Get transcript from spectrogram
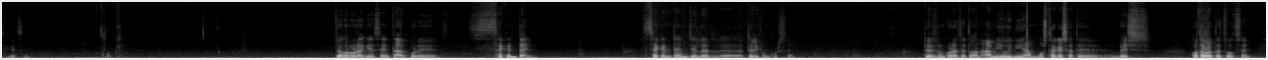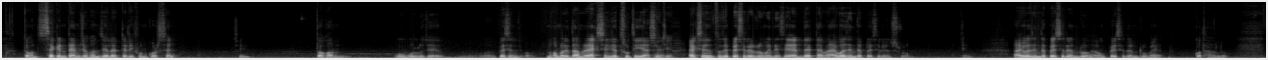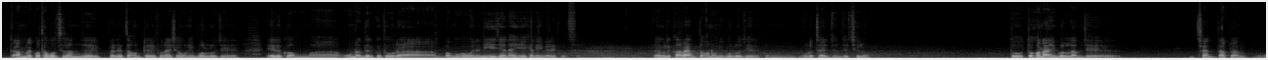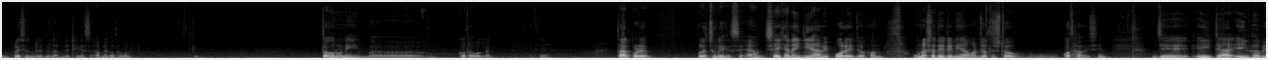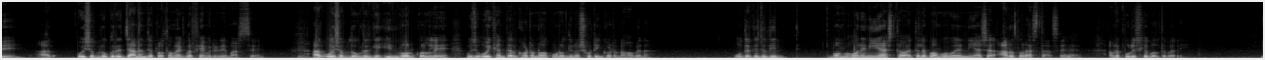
ঠিক আছে? ওকে। যখন ওরা গেছে তারপরে সেকেন্ড টাইম সেকেন্ড টাইম জেলের টেলিফোন করছে। টেলিফোন করাছে তখন আমি ওই নিয়ে মোস্তাকের সাথে বেশ কথাবার্তা চলছে। তখন সেকেন্ড টাইম যখন জেলের টেলিফোন করছে তখন ও বলল যে প্রেসিডেন্ট নর্মালি তো আমরা এক্সচেঞ্জের থ্রুতেই আসে। এক্সচেঞ্জের থ্রুতে প্রেসিডেন্ট রুমে দিয়েছে at that time I was in the president's room I was in the president room এবং প্রেসিডেন্ট রুমে কথা হলো। আমরা কথা বলছিলাম যে, এবারে? তখন টেলিফোন এসে উনি বলল যে, এরকম ওনাদেরকে তো ওরা বঙ্গভবনে নিয়ে যায় না এখানেই মেরে ফেলছে। তো আমি বলি, কারা? তখন উনি বলল যে, এরকম ওরা চারজন যে ছিল। তো তখন আমি বললাম যে আচ্ছা তারপর আমি প্রেসিডেন্টে দিলাম যে, ঠিক আছে, আপনি কথা বলেন। তখন উনি কথা বললেন। তারপরে ওরা চলে গেছে। এখন সেইখানে গিয়ে আমি পরে যখন ওনার সাথে এটা নিয়ে আমার যথেষ্ট কথা হয়েছে যে এইটা এইভাবে আর ওইসব লোকেরা জানেন যে প্রথমে একবার ফ্যামিলিরে মারছে। আর ওইসব লোকদেরকে ইনভলভ করলে ওই যে ওইখানকার ঘটনা কোনোদিনও সঠিক ঘটনা হবে না। ওদেরকে যদি বঙ্গভবনে নিয়ে আসতে হয় তাহলে বঙ্গভবনে নিয়ে আসার আরও তো রাস্তা আছে। আমরা পুলিশকে বলতে পারি।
